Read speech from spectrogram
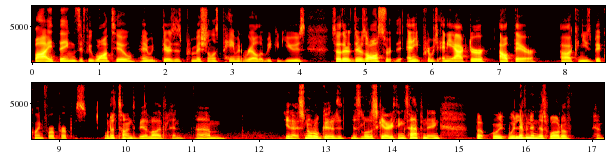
buy things if we want to, and there's this permissionless payment rail that we could use. So there, there's also any pretty much any actor out there uh, can use Bitcoin for a purpose. What a time to be alive, Lyn. Um, you know, it's not all good. There's a lot of scary things happening, but we're, we're living in this world of you know,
